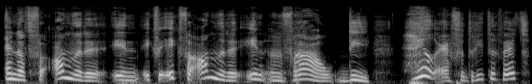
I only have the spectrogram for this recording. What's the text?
En dat veranderde in... Ik, ik veranderde in een vrouw die heel erg verdrietig werd...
